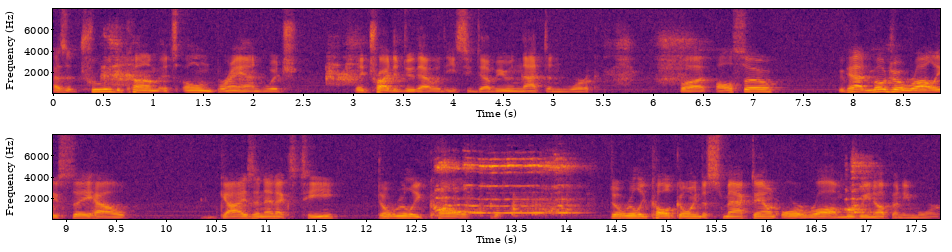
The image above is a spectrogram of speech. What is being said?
Has it truly become its own brand, which they tried to do that with ECW and that didn't work? But also, we've had Mojo Rawley say how guys in NXT don't really call don't really call going to SmackDown or Raw moving up anymore.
